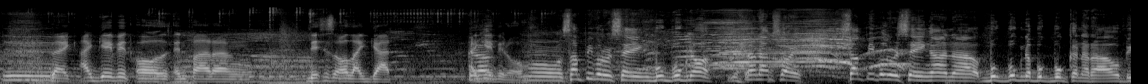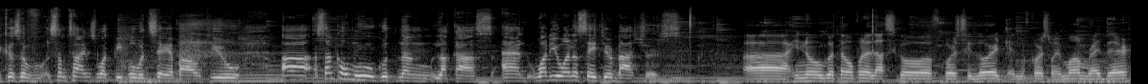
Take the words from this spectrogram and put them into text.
like, I gave it all and parang, this is all I got. I gave it all. Oh, some people were saying bugbog na. No, no, I'm sorry. Some people were saying nga na bugbog na bugbog ka na raw because of sometimes what people would say about you. Uh, saan ka humuhugot ng lakas? And what do you want to say to your bashers? Uh, hinugot na ko po na last ko, of course, si Lord, and of course, my mom right there.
